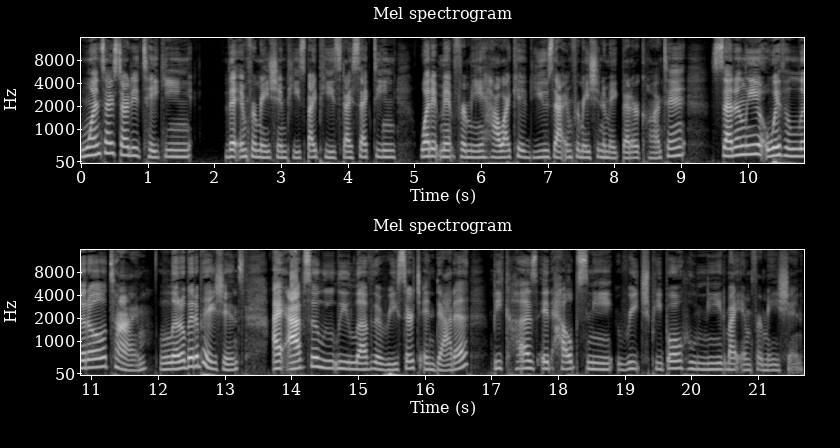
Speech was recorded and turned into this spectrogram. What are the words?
once I started taking the information piece by piece, dissecting what it meant for me, how I could use that information to make better content, suddenly, with little time, little bit of patience, I absolutely love the research and data because it helps me reach people who need my information.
